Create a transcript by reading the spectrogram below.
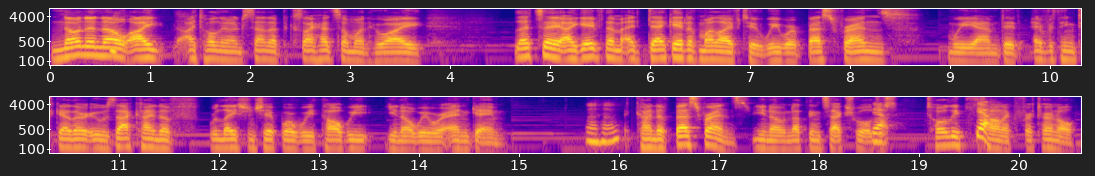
No, no, no. I I totally understand that because I had someone who I let's say I gave them a decade of my life to. We were best friends. We um did everything together. It was that kind of relationship where we thought we, you know, we were end game. Hmm Kind of best friends, you know, nothing sexual, Yeah. just totally Yeah. platonic, fraternal.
